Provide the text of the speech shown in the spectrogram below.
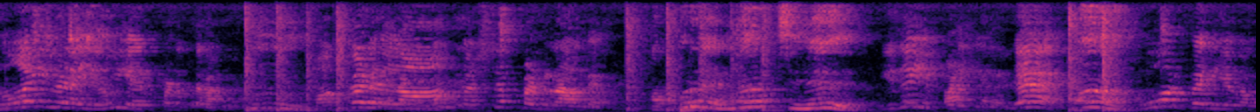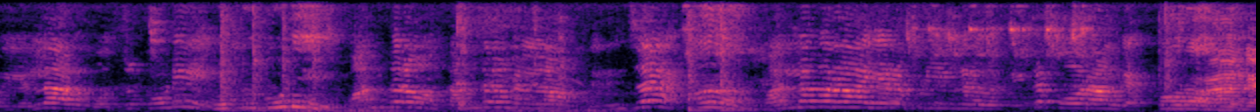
நோய்களையும் ஏற்படுத்துறாங்க ம். மக்கள் எல்லாம் கஷ்டப்படுறாங்க. அப்புறம் என்னாச்சு? இது இப்படி இருக்க ஊர் பெரியவங்க எல்லாரும் ஒன்று கூடி ஒன்று கூடி. மந்திரம் தந்திரம் எல்லாம் தெரிஞ்ச வல்லவராயர் அப்படிங்கிறவர் கிட்ட போறாங்க. போறாங்க.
